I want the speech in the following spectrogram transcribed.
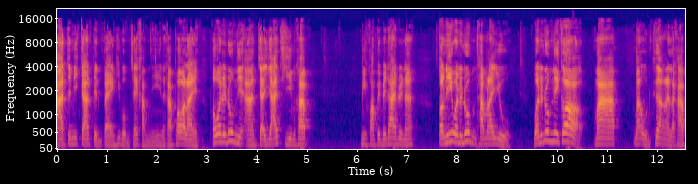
อาจจะมีการเปลี่ยนแปลงที่ผมใช้คำนี้นะครับ เพราะอะไรเพราะวานาดุมเนี่ยอาจจะย้ายทีมครับ มีความเป็นไปได้ด้วยนะ ตอนนี้วานาดุมทำอะไรอยู่ วานาดุมนี่ก็มามาอุ่นเครื่องนั่นแหละครับ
